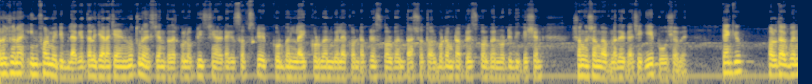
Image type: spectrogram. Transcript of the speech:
আলোচনা ইনফরমেটিভ লাগে, তাহলে যারা চ্যানেল নতুন এসেছেন তাদেরগুলো প্লিজ চ্যানেলটাকে সাবস্ক্রাইব করবেন লাইক করবেন বেল আইকনটা প্রেস করবেন, তার সাথে অল বটনটা প্রেস করবেন নোটিফিকেশন সঙ্গে সঙ্গে আপনাদের কাছে গিয়ে পৌঁছাবে। থ্যাংক ইউ ভালো থাকবেন।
